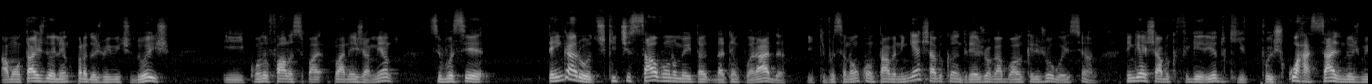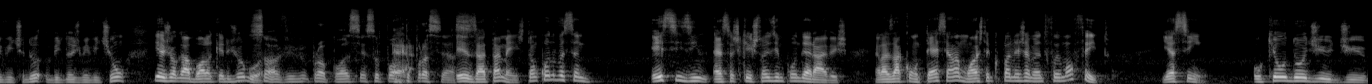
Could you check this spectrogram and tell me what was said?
a montagem do elenco para 2022, e quando eu falo esse planejamento, se você tem garotos que te salvam no meio da, da temporada e que você não contava. Ninguém achava que o André ia jogar a bola que ele jogou esse ano. Ninguém achava que o Figueiredo, que foi escorraçado em 2022, 2021, ia jogar a bola que ele jogou. Só vive o propósito sem suporta É, o processo. Exatamente. Então, quando você. Esses, essas questões imponderáveis, elas acontecem, ela mostra que o planejamento foi mal feito. E assim, o que eu dou de, de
